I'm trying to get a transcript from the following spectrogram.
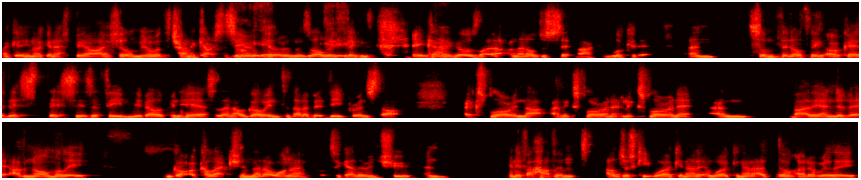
like a you know, like an FBI film, you know, where they're trying to catch the serial oh, yeah. killer, and there's all yeah, these yeah. things. It kind of goes like that, and then I'll just sit back and look at it, and something I'll think, okay, this this is a theme developing here. So then I'll go into that a bit deeper and start exploring that and exploring it and exploring it. And by the end of it, I've normally got a collection that I want to put together and shoot. And and if I haven't, I'll just keep working at it and working at it. I don't I don't really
